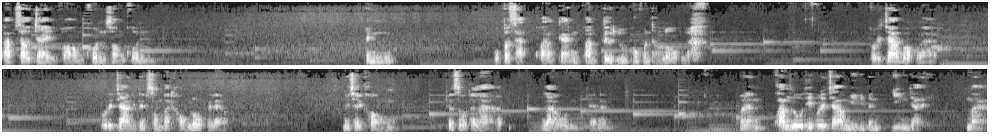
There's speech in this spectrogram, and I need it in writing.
ความเศร้าใจของคนสองคน เป็น อุปสรรคขวางกั้นความตื่นรู้ของคนทั้งโลกเหรอพระเจ้าบอกว่า พระเจ้านี่เป็นสมบัติของโลกไปแล้ว ไม่ใช่ของเจโสธรากับลาหุนแค่นั้น เพราะฉะนั้นความรู้ที่พระเจ้ามีนี่เป็นยิ่งใหญ่มาก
